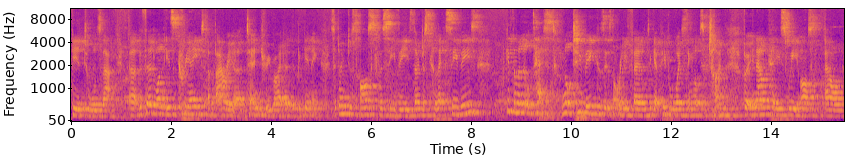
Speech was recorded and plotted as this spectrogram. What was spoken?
geared towards that. Uh, the third one is create a barrier to entry right at the beginning. So don't just ask for CVs, don't just collect CVs. Give them a little test, not too big because it's not really fair to get people wasting lots of time. But in our case, we ask our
